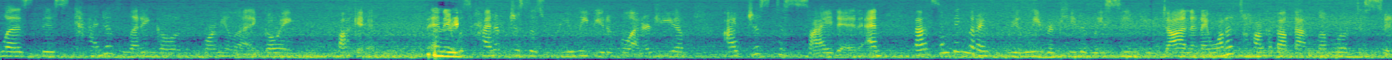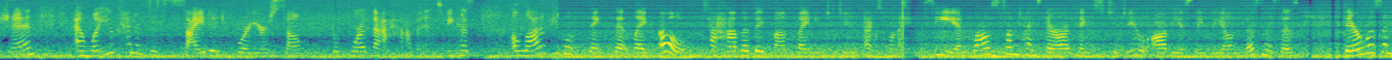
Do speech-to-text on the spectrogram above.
was this kind of letting go of the formula and going, fuck it. And it was kind of just this really beautiful energy of, I've just decided. And that's something that I've really repeatedly seen you done. And I want to talk about that level of decision and what you kind of decided for yourself before that happens. Because a lot of people think that, like, oh, to have a big month, I need to do X, Y, and Z. And while sometimes there are things to do, obviously, we own businesses, there was an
